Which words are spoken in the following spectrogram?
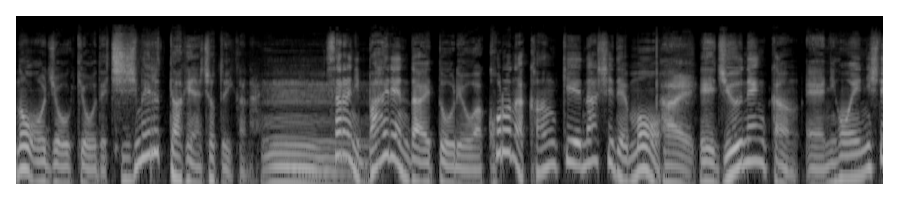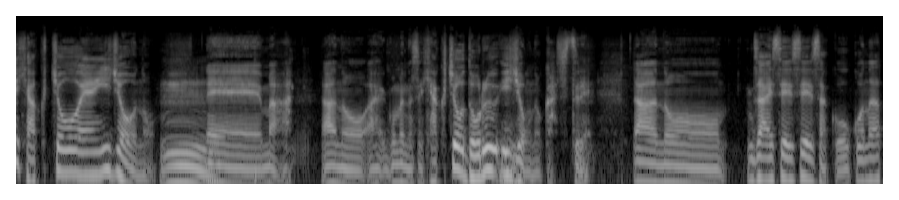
の状況で縮めるってわけにはちょっといかない。さらにバイデン大統領はコロナ関係なしでも、はい、えー、10年間、えー、日本円にして100兆円以上の、えー、まあ、あのあ、ごめんなさい、100兆ドル以上のか、失礼。あの、財政政策を行っ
